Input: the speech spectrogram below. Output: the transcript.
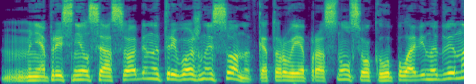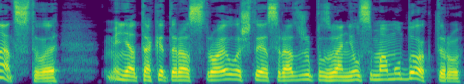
Мне приснился особенно тревожный сон, от которого я проснулся около половины двенадцатого. Меня так это расстроило, что я сразу же позвонил самому доктору.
